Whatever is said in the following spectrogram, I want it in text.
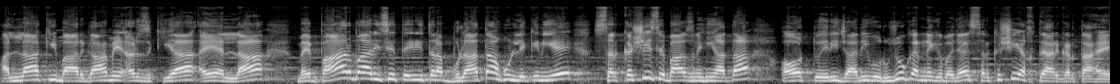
اللہ کی بارگاہ میں عرض کیا، اے اللہ، میں بار بار اسے تیری طرف بلاتا ہوں لیکن یہ سرکشی سے باز نہیں آتا اور تیری جانی وہ رجوع کرنے کے بجائے سرکشی اختیار کرتا ہے۔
